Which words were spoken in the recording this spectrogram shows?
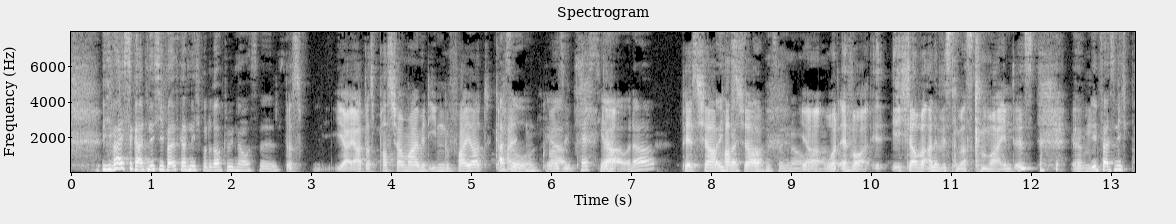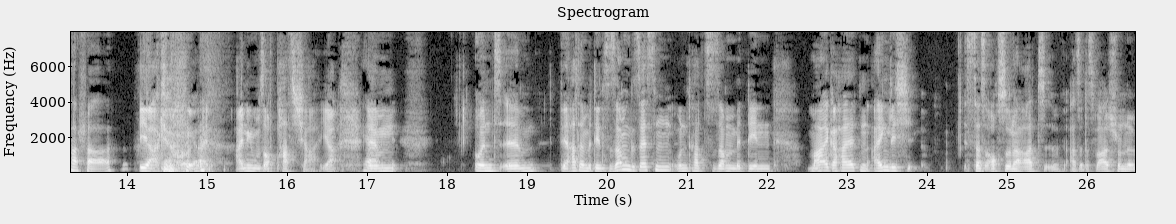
ich weiß gerade nicht, ich weiß gerade nicht, worauf du hinaus willst. Das, ja, er hat das Pascha mal mit ihnen gefeiert, gehalten, Ach so, quasi. Ja, Pescha, ja. oder? Pescha, Pascha, so genau, ja, whatever. Ich glaube, alle wissen, was gemeint ist. Ähm, Jedenfalls nicht Pascha. Ja, genau. Ja. Nein, einigen muss auch Pascha, ja. ja ähm, okay. Und ähm, der hat dann mit denen zusammengesessen und hat zusammen mit denen mal gehalten. Eigentlich ist das auch so eine Art, also das war schon eine,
